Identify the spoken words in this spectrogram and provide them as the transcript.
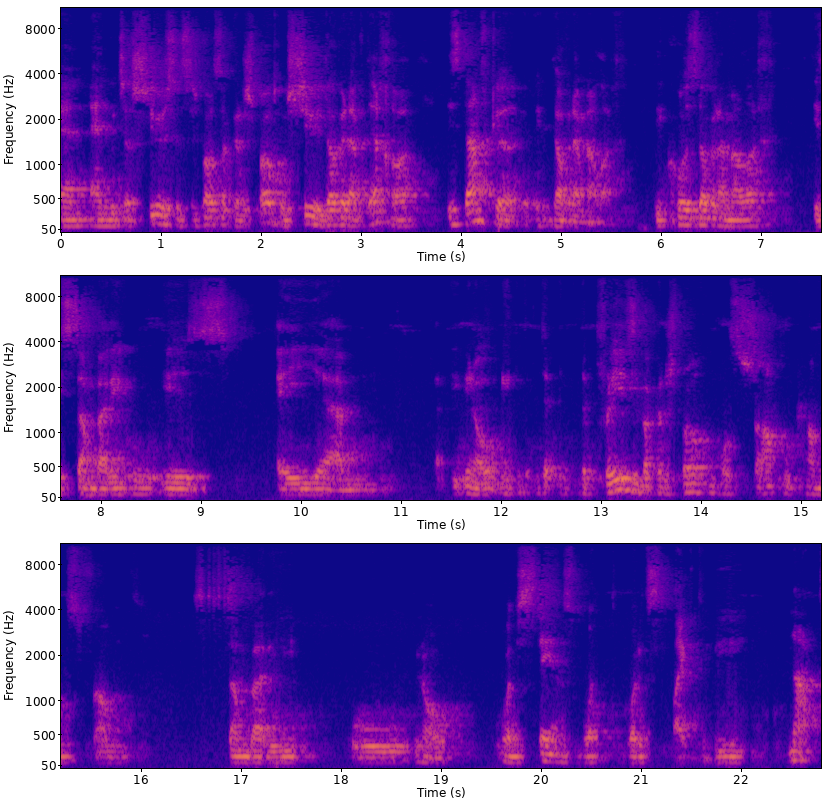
and, and which are shirs and Sishbos HaKadosh Baruch Hu, Shir David Avdecha, is Davka David HaMelech. Because David HaMelech is somebody who is a, um, you know, the, the praise of HaKadosh Baruch Hu who comes from somebody who, you know, who understands what, what it's like to be not.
